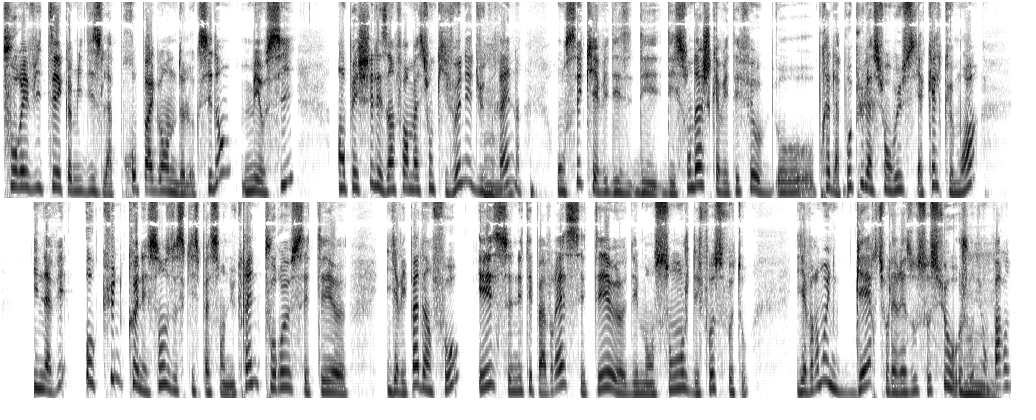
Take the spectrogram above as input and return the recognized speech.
Pour éviter, comme ils disent, la propagande de l'Occident, mais aussi empêcher les informations qui venaient d'Ukraine. On sait qu'il y avait des, des- des sondages qui avaient été faits au- au- auprès de la population russe il y a quelques mois. Ils n'avaient aucune connaissance de ce qui se passait en Ukraine. Pour eux, c'était, euh, il n'y avait pas d'infos et ce n'était pas vrai. C'était euh, des mensonges, des fausses photos. Il y a vraiment une guerre sur les réseaux sociaux. Aujourd'hui, Mhm. on parle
